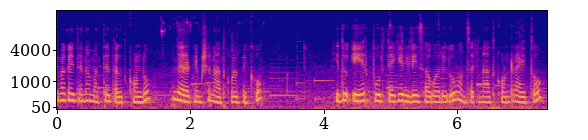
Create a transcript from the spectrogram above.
ಇವಾಗ ಇದನ್ನು ಮತ್ತೆ ತೆಗೆದುಕೊಂಡು ಒಂದು ಎರಡು ನಿಮಿಷ ನಾದ್ಕೊಳ್ಬೇಕು. ಇದು ಏರ್ ಪೂರ್ತಿಯಾಗಿ ರಿಲೀಸ್ ಆಗೋವರೆಗೂ ಒಂದ್ಸರಿ ನಾದ್ಕೊಂಡ್ರೆ ಆಯಿತು.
